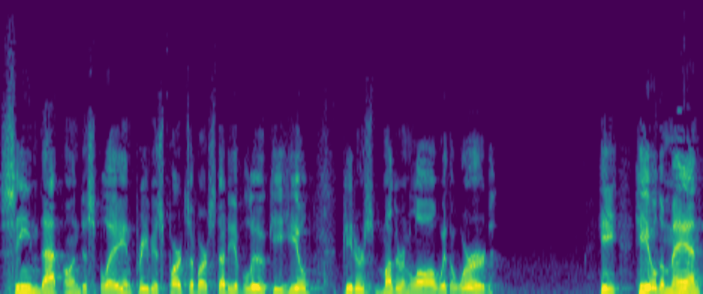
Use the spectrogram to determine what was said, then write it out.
seen that on display in previous parts of our study of Luke. He healed Peter's mother in law with a word. He healed a man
